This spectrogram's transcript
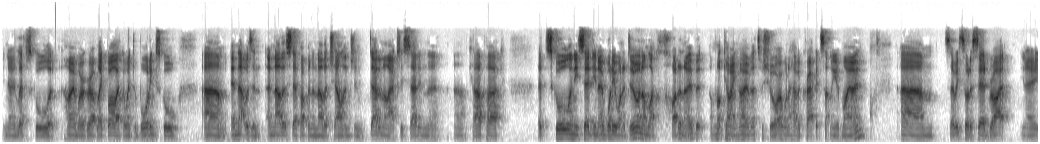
you know, left school at home where I grew up, Lake Bolac, I went to boarding school. Um, and that was an, another step up and another challenge. And Dad and I actually sat in the uh, car park at school, and he said, "You know, what do you want to do?" And I'm like, "I don't know, but I'm not going home. That's for sure. I want to have a crack at something of my own." Um, so we sort of said, "Right, you know,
